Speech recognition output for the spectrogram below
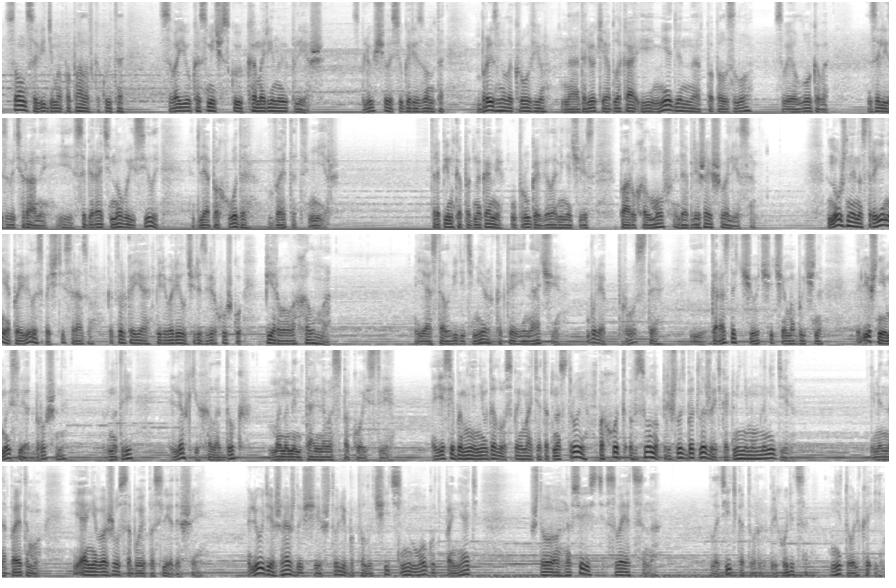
Солнце, видимо, попало в какую-то свою космическую комариную плешь, сплющилось у горизонта, брызнуло кровью на далекие облака и медленно поползло в свое логово зализывать раны и собирать новые силы для похода в этот мир». Тропинка под ногами упруго вела меня через пару холмов до ближайшего леса. Нужное настроение появилось почти сразу, как только я перевалил через верхушку первого холма. Я стал видеть мир как-то иначе, более просто и гораздо четче, чем обычно. Лишние мысли отброшены. Внутри легкий холодок монументального спокойствия. Если бы мне не удалось поймать этот настрой, поход в зону пришлось бы отложить как минимум на неделю. Именно поэтому я не вожу с собой последующие. Люди, жаждущие что-либо получить, не могут понять, что на все есть своя цена, платить которую приходится не только им.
